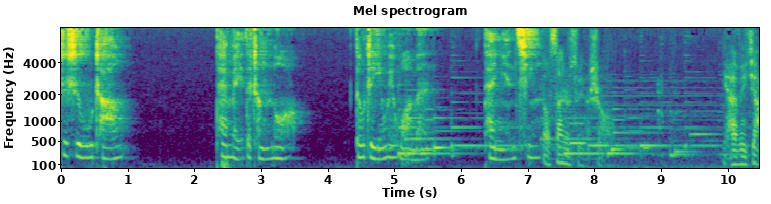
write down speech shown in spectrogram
世事无常，太美的承诺，都只因为我们太年轻。到三十岁的时候，你还未嫁，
